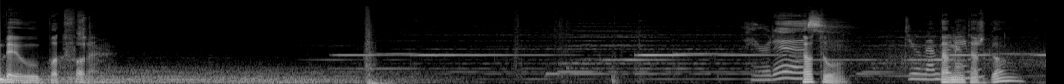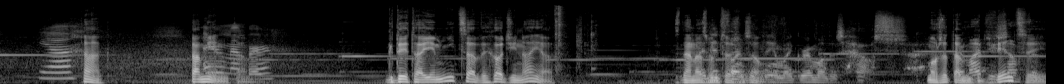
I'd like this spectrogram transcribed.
Był potworem. To tu. Pamiętasz go? Tak. Pamiętam. Gdy tajemnica wychodzi na jaw, znalazłem find w domu. Może tam być więcej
